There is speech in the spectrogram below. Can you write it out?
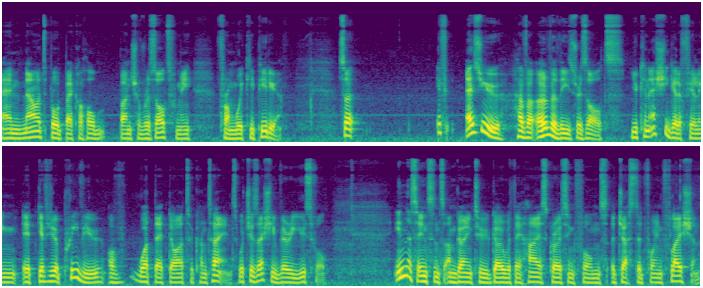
and now it's brought back a whole bunch of results for me from Wikipedia. So if as you hover over these results, you can actually get a feeling, it gives you a preview of what that data contains, which is actually very useful. In this instance, I'm going to go with the highest grossing films adjusted for inflation.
